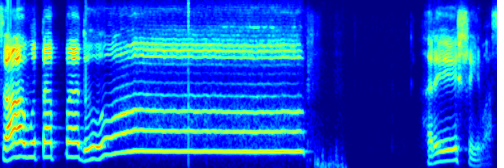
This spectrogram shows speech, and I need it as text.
ಸಾವು ತಪ್ಪದು ಹರೇ ಶ್ರೀನಿವಾಸ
